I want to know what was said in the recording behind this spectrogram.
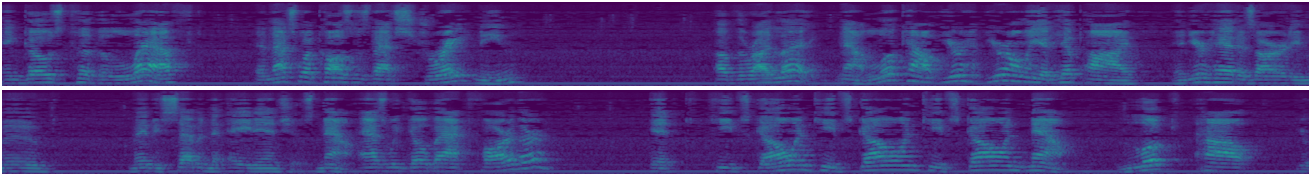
and goes to the left, and that's what causes that straightening of the right leg. Now look how you're you're only at hip high and your head has already moved maybe seven to eight inches. Now as we go back farther, it keeps going, keeps going, keeps going. Now look how your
